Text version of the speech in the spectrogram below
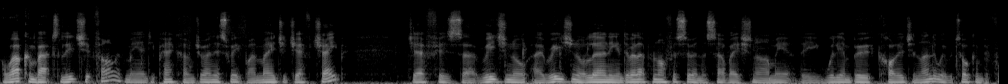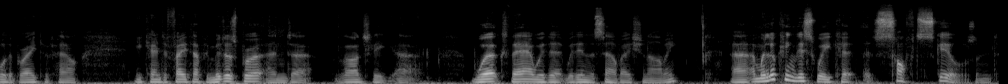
Welcome back to Leadership File with me, Andy Peck. I'm joined this week by Major Geoff Chape. Geoff is uh, regional a regional learning and development officer in the Salvation Army at the William Booth College in London. We were talking before the break of how he came to faith up in Middlesbrough and uh, largely uh, worked there with, uh, within the Salvation Army. Uh, and we're looking this week at, at soft skills, and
